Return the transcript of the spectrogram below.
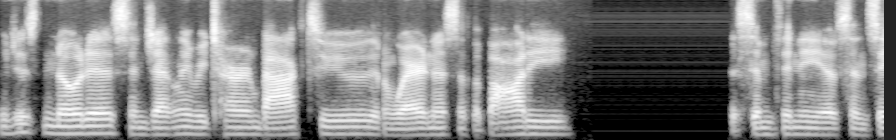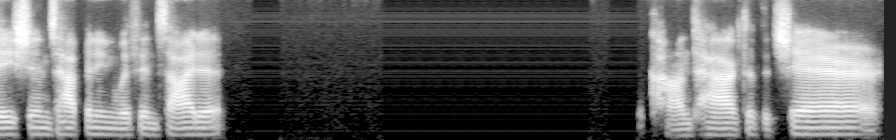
We just notice and gently return back to an awareness of the body, the symphony of sensations happening with inside it. The contact of the chair,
